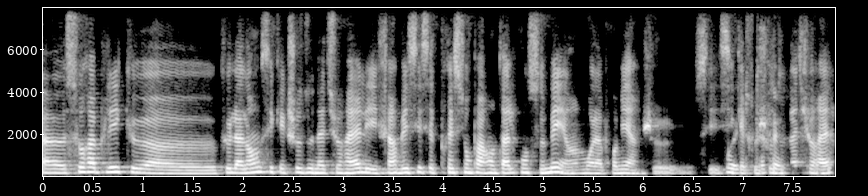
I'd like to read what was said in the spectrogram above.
Euh, se rappeler que, euh, que la langue, c'est quelque chose de naturel et faire baisser cette pression parentale qu'on se met. Hein. Moi, la première, c'est quelque chose de naturel.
